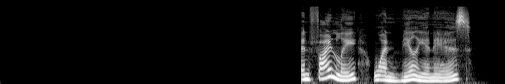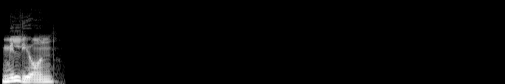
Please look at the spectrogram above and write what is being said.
And finally, 1 million is? Million.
